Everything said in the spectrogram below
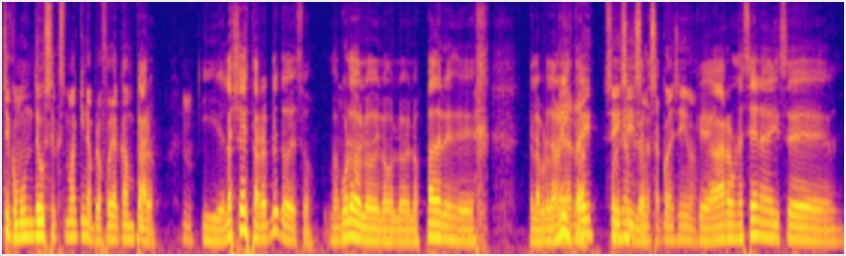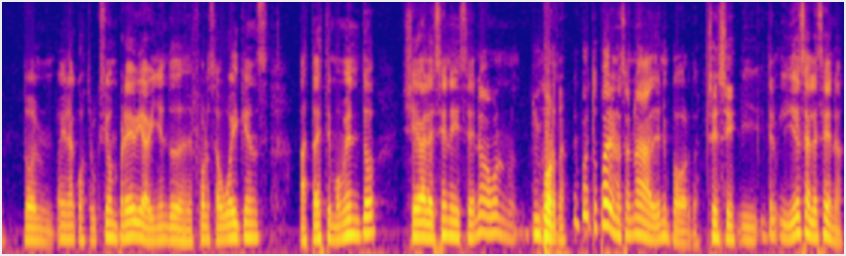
Sí, como un Deus Ex Máquina, pero fuera de campo. Claro. Mm. Y el AJ está repleto de eso. Me acuerdo lo, de lo, lo de los padres de, de la protagonista. ¿De Rey? por Sí, se lo sacó encima. Que agarra una escena y dice. Todo el- hay una construcción previa viniendo desde Force Awakens hasta este momento. Llega a la escena y dice: No, bueno, no, importa. no importa, tus padres no son nadie, no importa. Sí, sí. Y, y ter- y esa es la escena.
